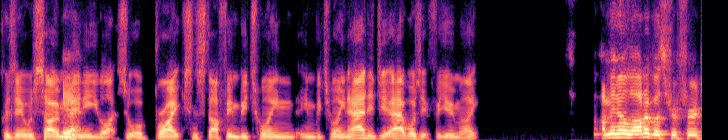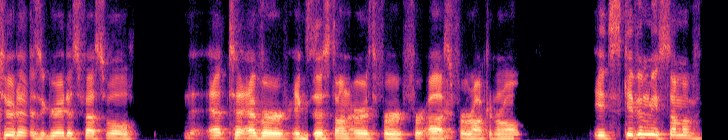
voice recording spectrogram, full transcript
because there was so yeah. many like sort of breaks and stuff in between in between. How did you? How was it for you, mate? I mean, a lot of us refer to it as the greatest festival to ever exist on Earth for for us yeah. for rock and roll. It's given me some of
